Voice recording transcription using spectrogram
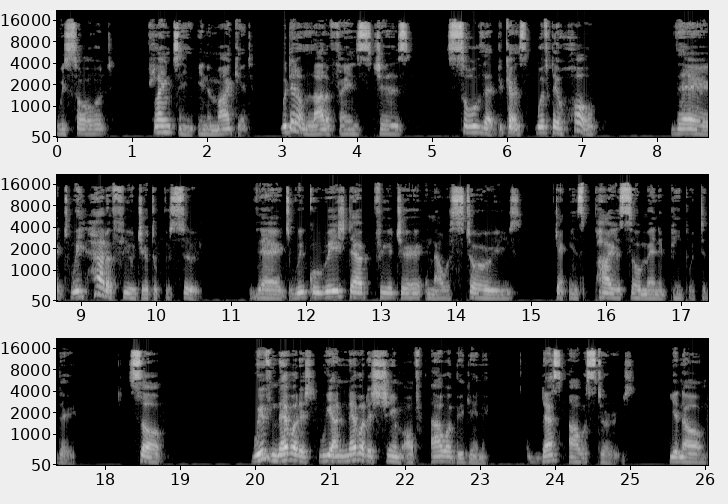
we sold planting in the market. We did a lot of things just so that because with the hope that we had a future to pursue, that we could reach that future in our stories can inspire so many people today. So we've never we are never ashamed of our beginning. That's our stories. You know,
